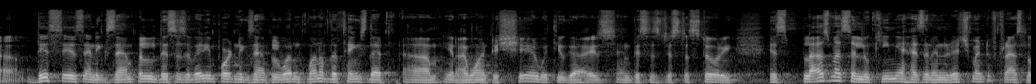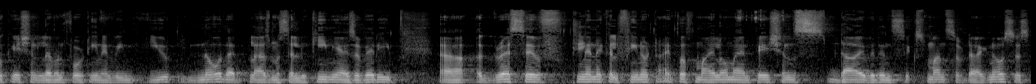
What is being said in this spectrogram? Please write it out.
uh, this is an example. This is a very important example. One, one of the things that um, you know I want to share with you guys, and this is just a story, is plasma cell leukemia has an enrichment of translocation 1114, and we you know that plasma cell leukemia is a very uh, aggressive clinical phenotype of myeloma, and patients die within six months of diagnosis.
